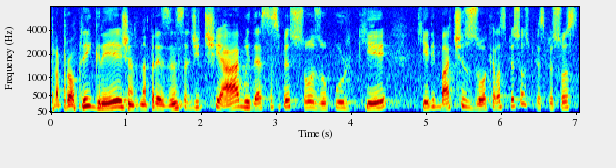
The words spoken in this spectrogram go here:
para a própria igreja, na presença de Tiago e dessas pessoas, o porquê que ele batizou aquelas pessoas, porque as pessoas,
